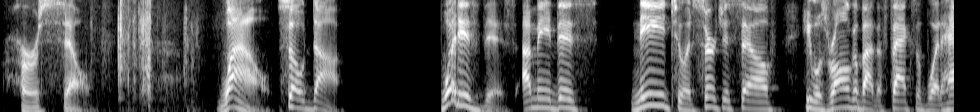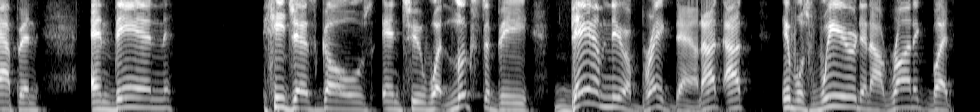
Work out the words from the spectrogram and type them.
herself. Wow. So, Doc, what is this? I mean, this need to insert yourself. He was wrong about the facts of what happened. And then he just goes into what looks to be damn near a breakdown. I, I, it was weird and ironic, but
